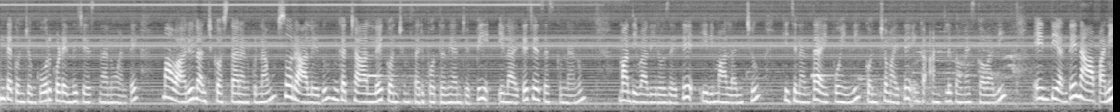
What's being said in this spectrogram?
ఇంత కొంచెం కూర కూడా ఎందుకు చేస్తున్నాను అంటే మా వారు లంచ్కి వస్తారనుకున్నాము. సో రాలేదు. ఇంకా చాలే కొంచెం సరిపోతుంది అని చెప్పి ఇలా అయితే చేసేసుకున్నాను. మా దివాళీ రోజు అయితే ఇది మా లంచ్. కిచెన్ అంతా అయిపోయింది. కొంచెం అయితే ఇంకా అంట్లు తోమేసుకోవాలి. ఏంటి అంటే నా పని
